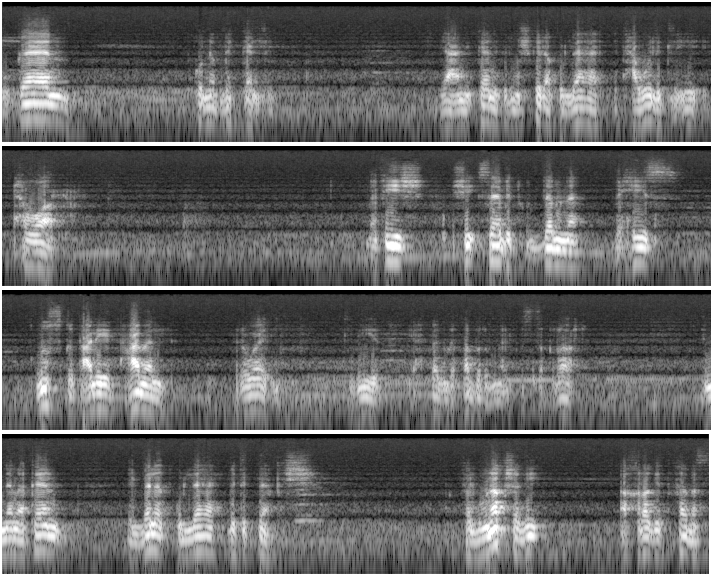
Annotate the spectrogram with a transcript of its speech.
وكان كنا بنتكلم. يعني كانت المشكلة كلها اتحولت لإيه؟ حوار. مفيش شيء ثابت قدامنا بحيث نسقط عليه عمل روائي كبير يحتاج لقدر من الاستقرار. إنما كان البلد كلها بتتناقش. فالمناقشة دي أخرجت خمس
